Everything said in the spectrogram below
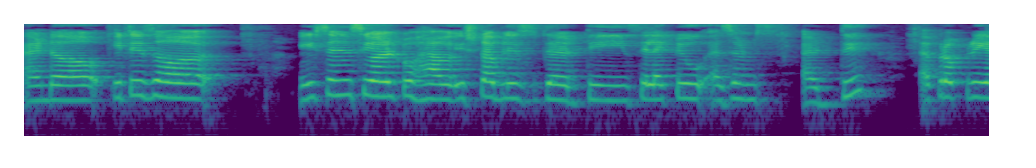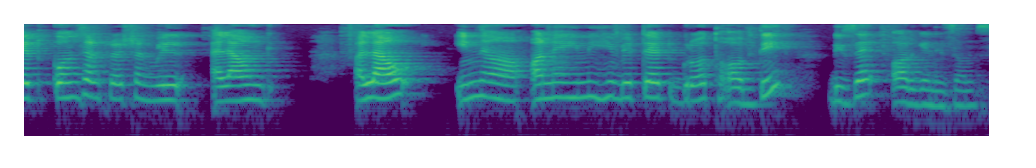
and it is essential to have established that the selective agents at the appropriate concentration will allow allow in uh, uninhibited growth of the desired organisms.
